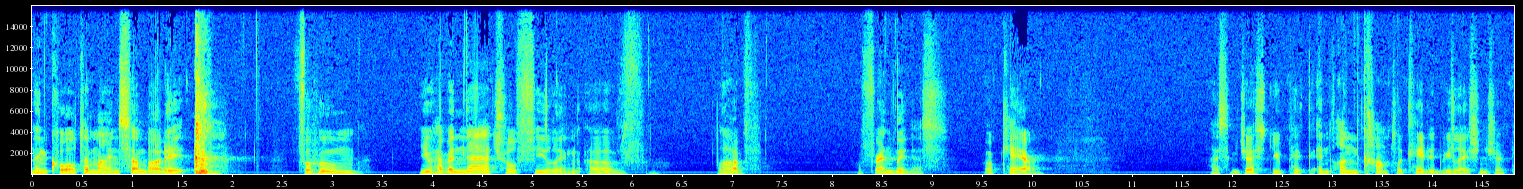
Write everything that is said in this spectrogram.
Then call to mind somebody for whom you have a natural feeling of love, of friendliness, of care. I suggest you pick an uncomplicated relationship.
